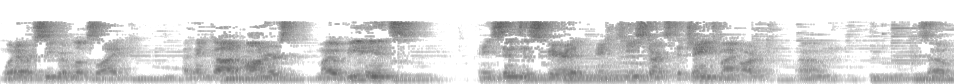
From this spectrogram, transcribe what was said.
whatever secret looks like, I think God honors my obedience and He sends His Spirit and He starts to change my heart. Um, so,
